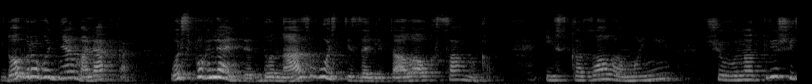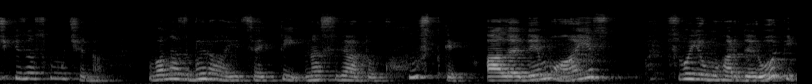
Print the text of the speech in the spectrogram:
Доброго дня, малятка. Ось погляньте, до нас в гості завітала Оксанка і сказала мені, що вона трішечки засмучена. Вона збирається йти на свято хустки, але не має в своєму гардеробі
